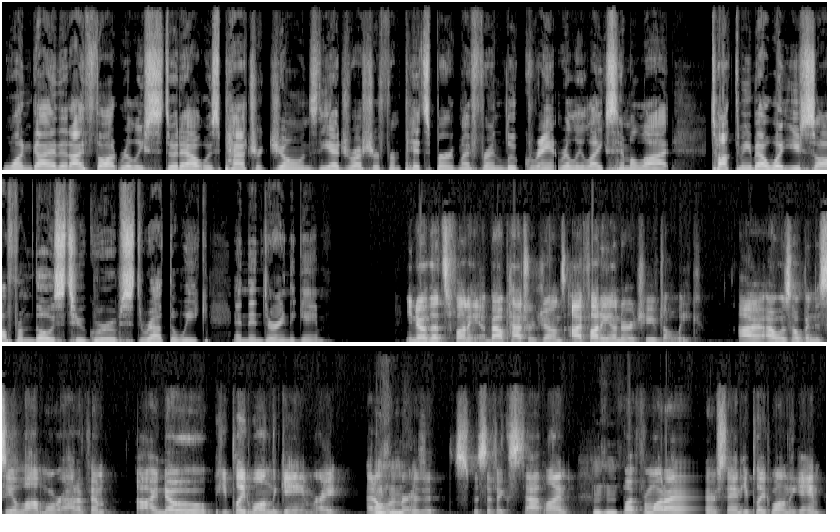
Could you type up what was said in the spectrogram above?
One guy that I thought really stood out was Patrick Jones, the edge rusher from Pittsburgh. My friend Luke Grant really likes him a lot. Talk to me about what you saw from those two groups throughout the week and then during the game. You know, that's funny about Patrick Jones. I thought he underachieved all week. I, I was hoping to see a lot more out of him. Uh, I know he played well in the game, right? I don't mm-hmm. remember his specific stat line, mm-hmm. but from what I understand, he played well in the game.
